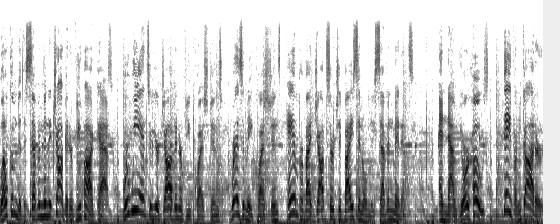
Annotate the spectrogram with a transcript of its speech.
Welcome to the 7 Minute Job Interview Podcast, where we answer your job interview questions, resume questions, and provide job search advice in only 7 minutes. And now, your host, Davon Goddard.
